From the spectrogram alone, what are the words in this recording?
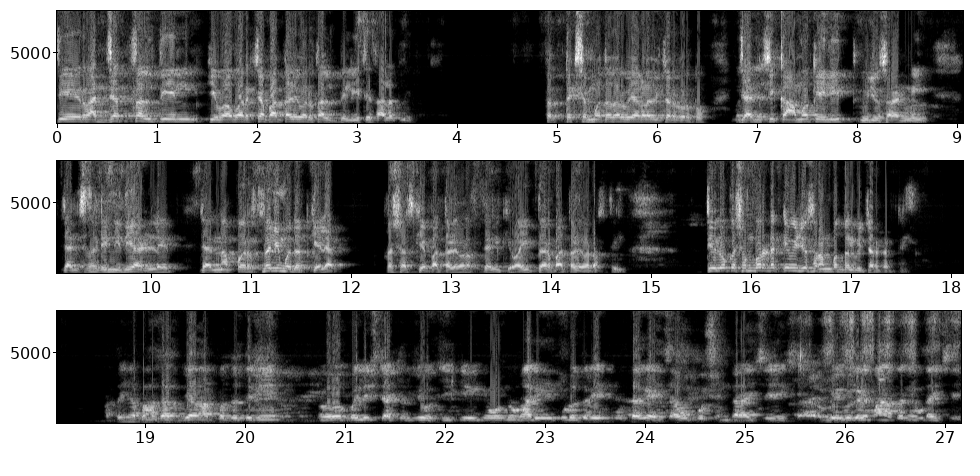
ते राज्यात चालतील किंवा वरच्या पातळीवर चालतील इथे चालत नाही. प्रत्यक्ष मतदार वेगळा विचार करतो. ज्यांची कामं केलीत विजू सरांनी ज्यांच्यासाठी निधी आणलेत ज्यांना पर्सनली मदत केल्यात प्रशासकीय पातळीवर असतील किंवा इतर पातळीवर असतील ते लोक शंभर टक्के विजू सरांबद्दल विचार करतील. आता ह्या भागात ज्या पद्धतीने पहिली स्टॅच्यू जी होती की निवडणूक आली कुठंतरी एक मुद्दा घ्यायचा उपोषण करायचे वेगवेगळे मार्ग निवडायचे.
